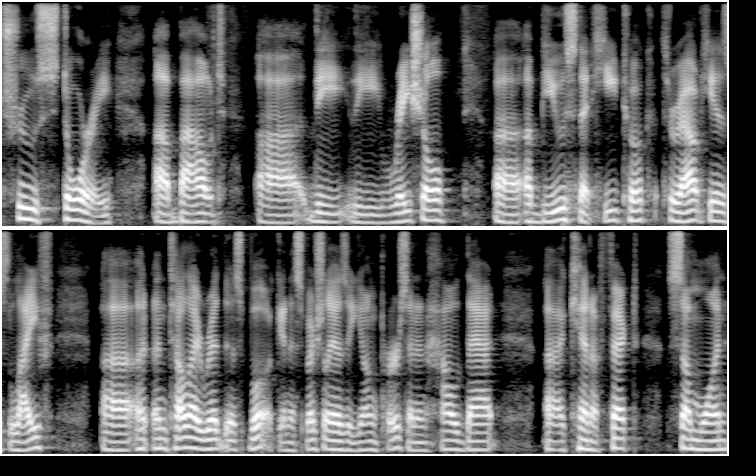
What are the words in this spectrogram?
true story about uh, the the racial uh, abuse that he took throughout his life uh, until I read this book, and especially as a young person, and how that uh, can affect someone.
